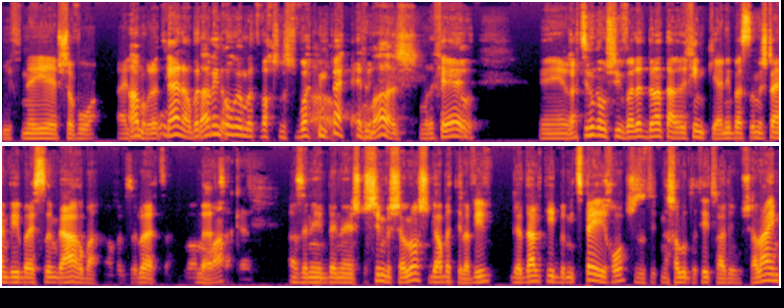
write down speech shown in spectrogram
לפני אה, שבוע. אה. ברור. כן, הרבה דברים. קורים בטווח של השבועיים אה, האלה. ממש. כן. אה, רצינו גם שהוא ייוולד בין התאריכים כי אני ב-22 והיא ב-24 אבל זה לא יצא. לא נורא. לא יצא, כן. אז אני בן אה, 33 גר בתל אביב גדלתי במצפה יריחו שזאת התנחלות דתית ליד ירושלים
